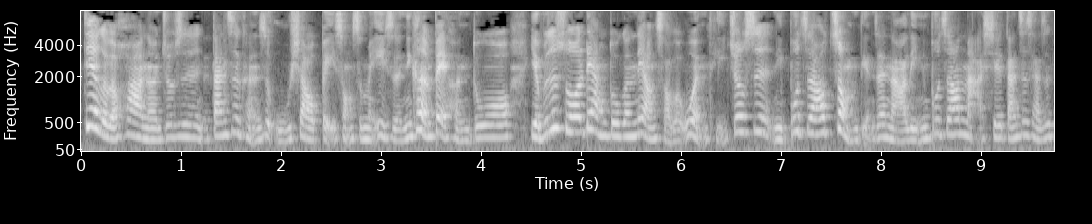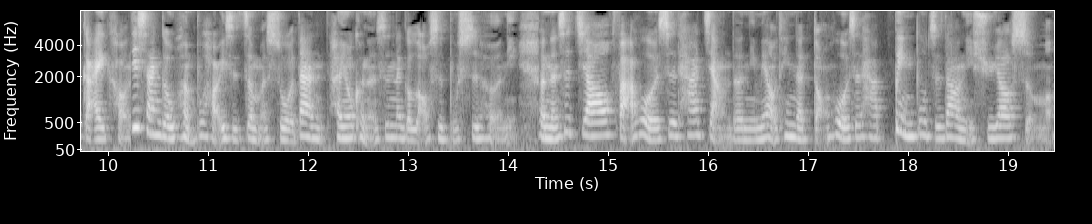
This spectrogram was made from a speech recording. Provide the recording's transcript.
第二个的话呢，就是单字可能是无效背诵，什么意思？你可能背很多，也不是说量多跟量少的问题，就是你不知道重点在哪里，你不知道哪些单字才是该考。第三个，我很不好意思这么说，但很有可能是那个老师不适合你，可能是教法，或者是他讲的你没有听得懂，或者是他并不知道你需要什么。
